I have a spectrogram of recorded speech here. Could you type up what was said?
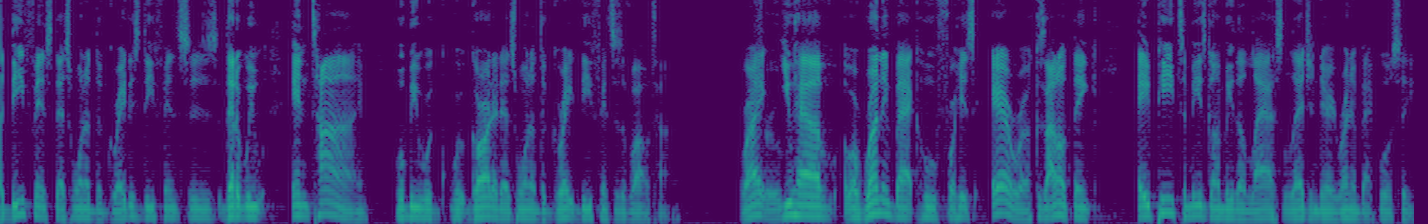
a defense that's one of the greatest defenses that we in time will be reg- regarded as one of the great defenses of all time. Right? True. You have a running back who, for his era, because I don't think AP to me is going to be the last legendary running back we'll see.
